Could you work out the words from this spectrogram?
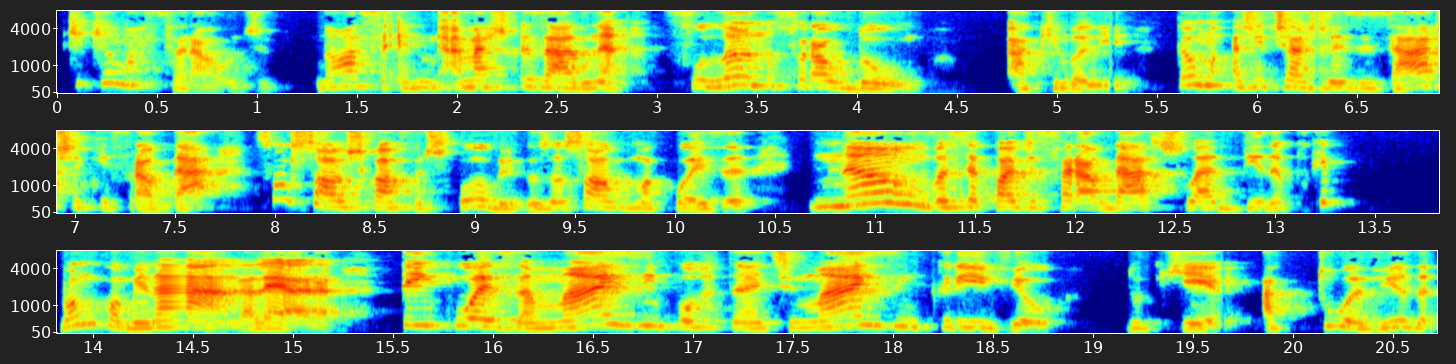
O que é uma fraude? Nossa, é mais pesado, né? Fulano fraudou aquilo ali. Então, a gente às vezes acha que fraudar são só os cofres públicos ou só alguma coisa. Não, você pode fraudar a sua vida, porque, vamos combinar, galera? Tem coisa mais importante, mais incrível do que a tua vida,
